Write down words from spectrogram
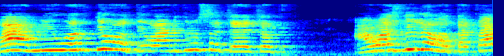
हा मी वरती होते वाढदिवसाच्या याच्यात. आवाज दिला होता का?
